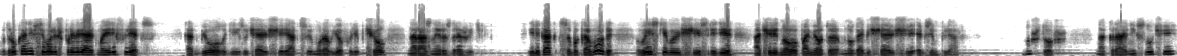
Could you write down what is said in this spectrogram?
Вдруг они всего лишь проверяют мои рефлексы, как биологи, изучающие реакцию муравьев или пчел на разные раздражители? Или как собаководы, выискивающие среди очередного помета многообещающие экземпляры? Ну что ж, на крайний случай,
